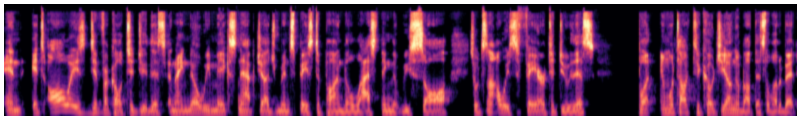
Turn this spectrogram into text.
and it's always difficult to do this. And I know we make snap judgments based upon the last thing that we saw. So it's not always fair to do this. But, and we'll talk to Coach Young about this a little bit.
